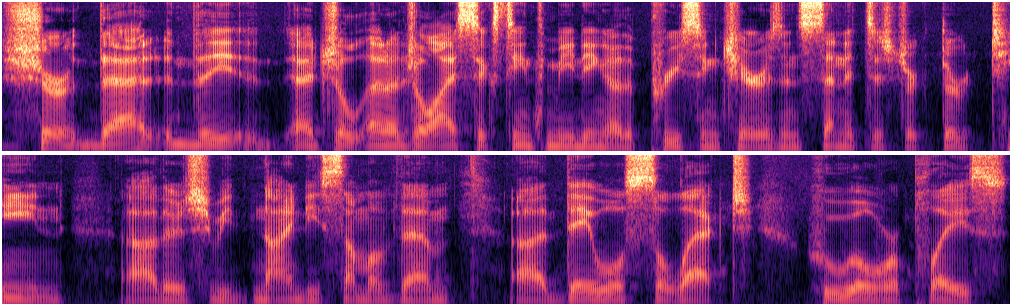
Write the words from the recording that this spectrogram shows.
Sure, that the at, Jul- at a July 16th meeting of the precinct chairs in Senate District 13, uh, there should be 90 some of them. Uh, they will select who will replace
